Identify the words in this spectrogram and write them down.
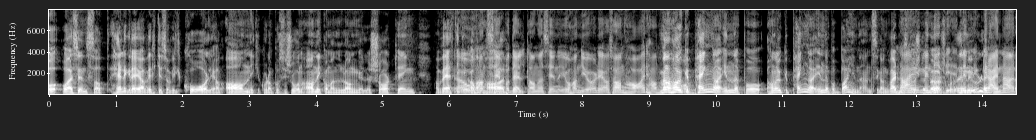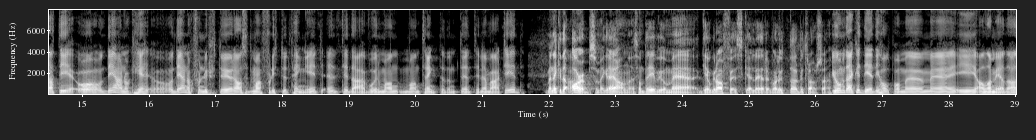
Og, og jeg syns at hele greia virker så vilkårlig. Han aner ikke hvordan posisjon, aner ikke om han er long eller short ting. Han vet ikke ja, hva han, han har. Jo, han ser på deltaene sine. Jo, han gjør det. Altså, han har han Men han har jo ikke penger inne på Han har jo ikke penger inne på Binance engang. Verdens Nei, største børs. Hvordan er det mulig? Men greiene er at de Og det er nok, helt, det er nok fornuftig å gjøre. Altså, man flyttet penger til der hvor man, man trengte dem til, til enhver tid. Men er ikke det ARB som er greia hans? Han driver jo med geografisk eller valutaarbitrasje. Jo, men det er ikke det de holdt på med, med, i Alameda.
